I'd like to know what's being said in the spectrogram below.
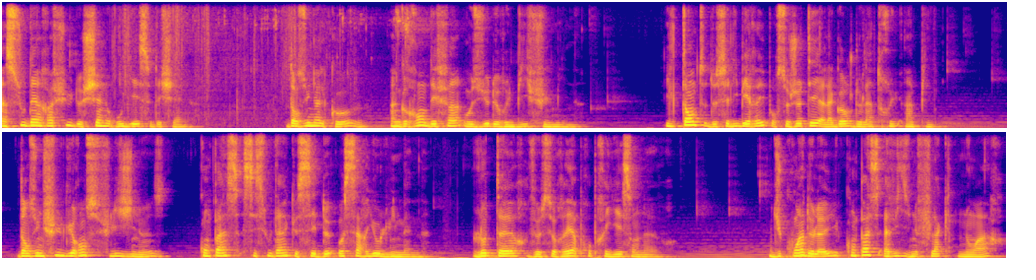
un soudain raffut de chaînes rouillées se déchaîne. Dans une alcôve, un grand défunt aux yeux de rubis fulmine. Il tente de se libérer pour se jeter à la gorge de l'intrus impie. Dans une fulgurance fuligineuse, Compasse sait soudain que c'est de Ossario lui-même. L'auteur veut se réapproprier son œuvre. Du coin de l'œil, Compasse avise une flaque noire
